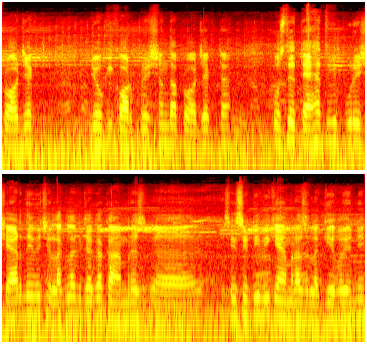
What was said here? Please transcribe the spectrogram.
ਪ੍ਰੋਜੈਕਟ ਜੋ ਕਿ ਕਾਰਪੋਰੇਸ਼ਨ ਦਾ ਪ੍ਰੋਜੈਕਟ ਹੈ ਉਸ ਦੇ ਤਹਿਤ ਵੀ ਪੂਰੇ ਸ਼ਹਿਰ ਦੇ ਵਿੱਚ ਅਲੱਗ-ਅਲੱਗ ਜਗ੍ਹਾ ਕੈਮਰਾਸ ਸੀਸੀਟੀਵੀ ਕੈਮਰਾਸ ਲੱਗੇ ਹੋਏ ਨੇ।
